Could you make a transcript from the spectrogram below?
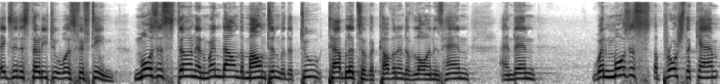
Exodus 32, verse 15. Moses turned and went down the mountain with the two tablets of the covenant of law in his hand. And then, when Moses approached the camp,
